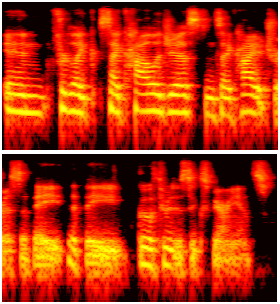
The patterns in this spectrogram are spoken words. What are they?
in for like psychologists and psychiatrists that they that they go through this experience.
